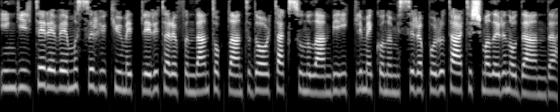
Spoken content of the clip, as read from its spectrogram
İngiltere ve Mısır hükümetleri tarafından toplantıda ortak sunulan bir iklim ekonomisi raporu tartışmaların odağında.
